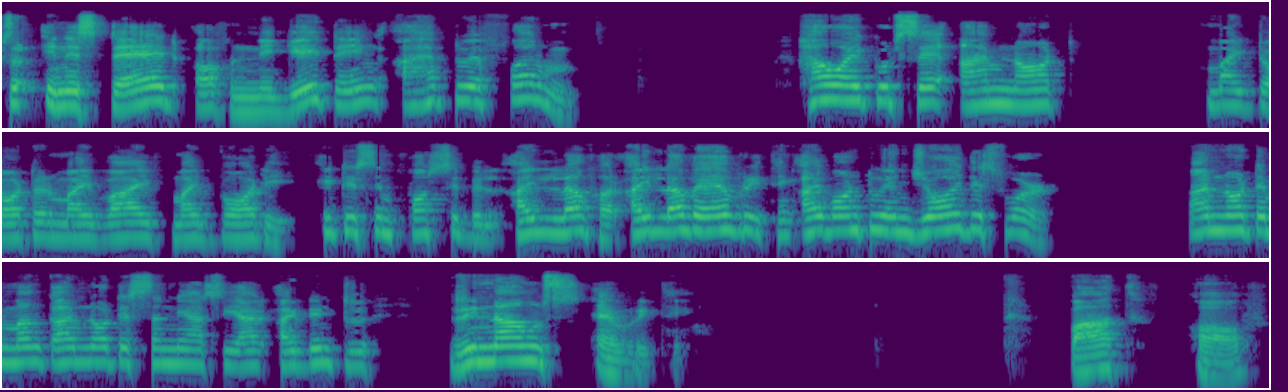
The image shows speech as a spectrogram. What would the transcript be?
So instead of negating i have to affirm. How i could say i'm not my daughter, my wife, my body. It is impossible. I love her. I love everything. I want to enjoy this world. I'm not a monk. I'm not a sannyasi. I, I didn't re renounce everything. Path of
